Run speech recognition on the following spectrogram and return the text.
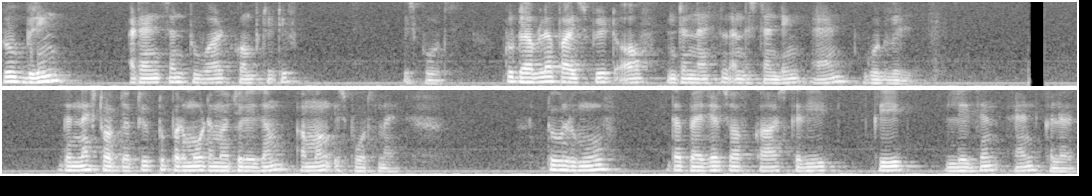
To bring attention toward competitive sports. To develop a spirit of international understanding and goodwill. The next objective to promote amateurism among sportsmen. To remove the barriers of caste creed creed religion and color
